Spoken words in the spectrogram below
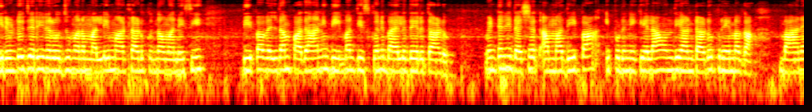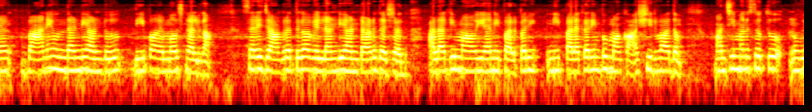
ఈ రెండు జరిగిన రోజు మనం మళ్ళీ మాట్లాడుకుందాం అనేసి దీప వెళ్దాం పద అని దీపని తీసుకొని బయలుదేరుతాడు. వెంటనే దశరథ్ అమ్మ దీప ఇప్పుడు నీకు ఎలా ఉంది? అంటాడు ప్రేమగా. బానే బానే ఉందండి అంటూ దీప ఎమోషనల్గా సరే జాగ్రత్తగా వెళ్ళండి అంటాడు దశరథ్. అలాగే మావయ్య నీ పలపరి నీ పలకరింపు మాకు ఆశీర్వాదం. మంచి మనసుతో నువ్వు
